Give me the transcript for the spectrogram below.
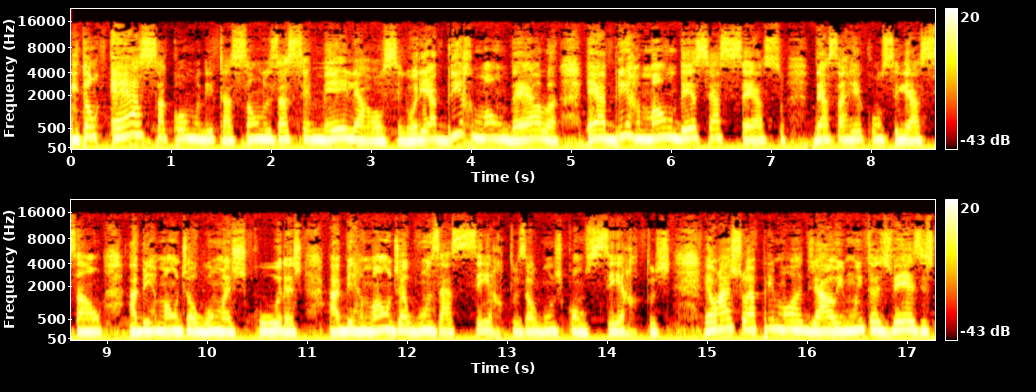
Então, essa comunicação nos assemelha ao Senhor e abrir mão dela é abrir mão desse acesso, dessa reconciliação, abrir mão de algumas curas, abrir mão de alguns acertos, alguns consertos. Eu acho é primordial e muitas vezes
